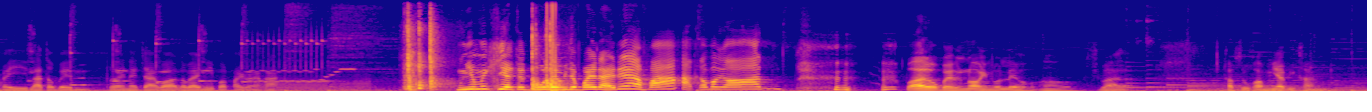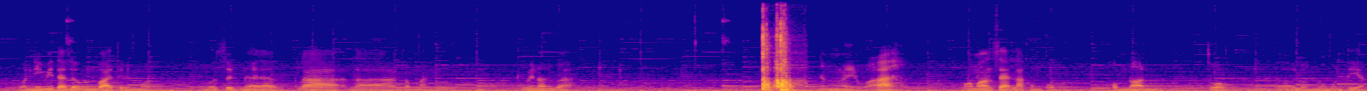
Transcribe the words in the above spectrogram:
ไปลาดตระเวนเพื่อให้แน่ใจว่าระแวกนี้ปลอดภัยก่อนนะคะ มึงยังไม่เคลียร์กับกูเลย มึงจะไปไหนเนี่ย ฟ้ากลับมาก่อนฟ้าลงไปข้างนอกอย่างรวดเร็วอ้าวชิบหายละกลับสู่ความเงียบอีกครั้ง วันนี้มีแต่เรื่องวุ่นวายเต็มไปหมด ผมรู้สึกเหนื่อยแล้วกล้าล้ากับมันขึ้นไปนอนดีกว่า ยังไงวะห้องนอนแสนรักของผม ผมนอนตัวล้มลงบนเตียง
